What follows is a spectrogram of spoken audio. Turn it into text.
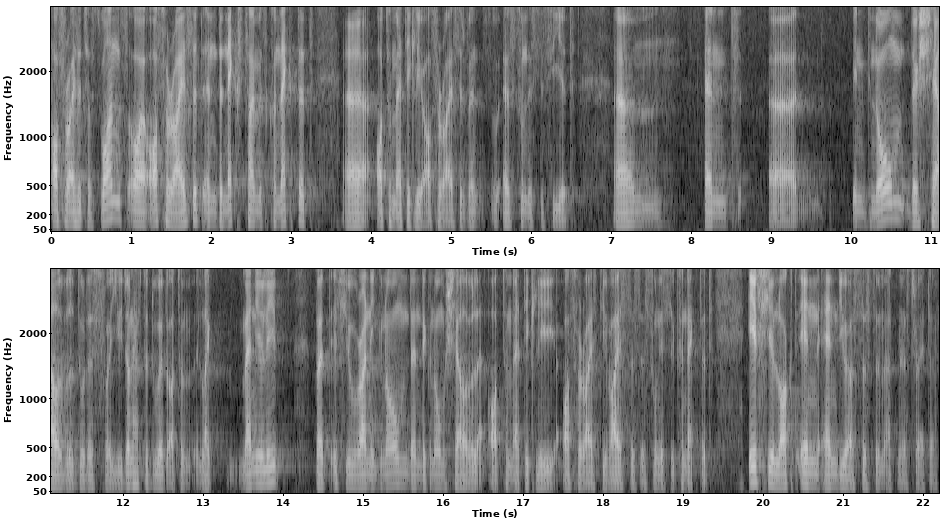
authorize it just once or authorize it, and the next time it's connected, uh, automatically authorize it when, as soon as you see it. Um, and uh, in GNOME, the shell will do this for you. You don't have to do it like manually, but if you run in GNOME, then the GNOME shell will automatically authorize devices as soon as you connect it, if you're logged in and you're a system administrator.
